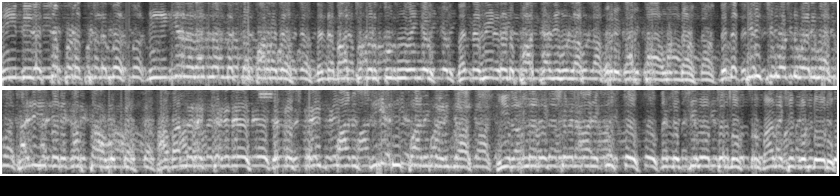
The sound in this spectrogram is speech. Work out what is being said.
നീ നീ രക്ഷപ്പെടത്തില്ലെന്ന് നീ ഇങ്ങനെ തന്നെ പറഞ്ഞ് നിന്നെ മാറ്റി നിർത്തുന്നുവെങ്കിൽ നിന്നെ വീണ്ടെടുപ്പാൻ കഴിവുള്ള ഒരു കർത്താവുണ്ട്. നിന്നെ തിരിച്ചു കൊണ്ടുവരുവാൻ കഴിയുന്ന ഒരു കർത്താവുണ്ട്. ആ നല്ല രക്ഷകനെ നിങ്ങൾ സ്നേഹിപ്പാനും സ്വീകരിപ്പാനും കഴിഞ്ഞാൽ ഈ നല്ല രക്ഷകനായ ക്രിസ്തു നിന്റെ ജീവിതത്തിൽ മടക്കി കൊണ്ടുവരും.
